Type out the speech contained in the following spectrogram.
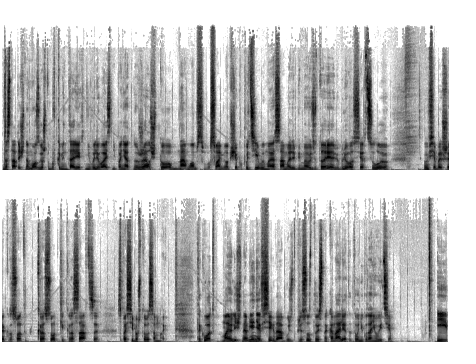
достаточно мозга, чтобы в комментариях не выливать непонятную желчь, то нам вам с вами вообще по пути. Вы моя самая любимая аудитория. Люблю вас, всех целую. Вы все большие красот, красотки, красавцы. Спасибо, что вы со мной. Так вот, мое личное мнение всегда будет присутствовать на канале, от этого никуда не уйти. И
